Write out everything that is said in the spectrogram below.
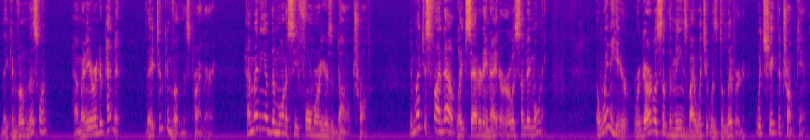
They can vote in this one. How many are independent? They too can vote in this primary. How many of them want to see four more years of Donald Trump? We might just find out late Saturday night or early Sunday morning. A win here, regardless of the means by which it was delivered, would shake the Trump camp.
